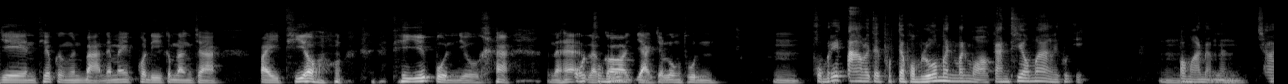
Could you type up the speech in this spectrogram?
เยนเทียบกับเงินบาทได้ไหมพอดีกำลังจะไปเที่ยวที่ญี่ปุ่นอยู่ค่ะ นะฮะโอ้ยแล้วผมก็อยากจะลงทุน อืม ผมไม่ได้ตามเลยแต่ผมแต่ผมรู้ว่ามันมันเหมาะกับการเที่ยวมากเลยคุณอีกอืประมาณแบบนั้นอืใช่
